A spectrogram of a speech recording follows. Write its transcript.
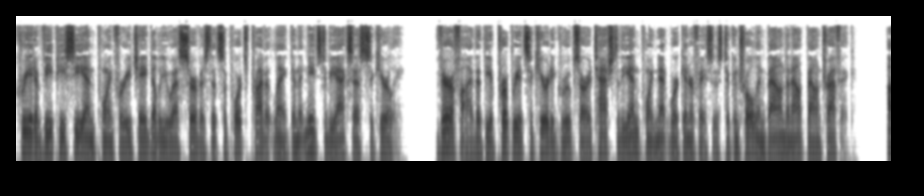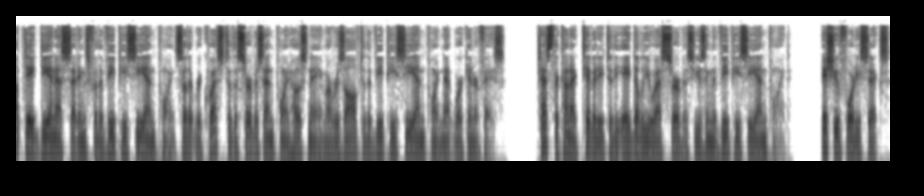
Create a VPC endpoint for each AWS service that supports private link and that needs to be accessed securely. Verify that the appropriate security groups are attached to the endpoint network interfaces to control inbound and outbound traffic. Update DNS settings for the VPC endpoint so that requests to the service endpoint hostname are resolved to the VPC endpoint network interface. Test the connectivity to the AWS service using the VPC endpoint. Issue 46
